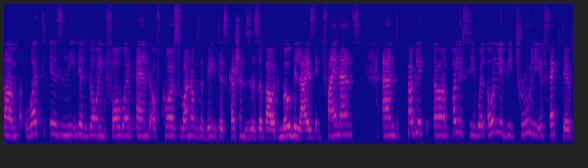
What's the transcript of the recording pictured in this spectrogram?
um, what is needed going forward. And of course, one of the big discussions is about mobilizing finance. And public uh, policy will only be truly effective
